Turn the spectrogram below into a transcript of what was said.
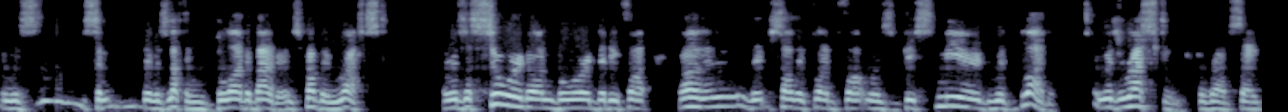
It was some. There was nothing blood about it. It was probably rust. There was a sword on board that he thought, oh, that Solly Flood thought was besmeared with blood. It was rusty, for God's sake.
